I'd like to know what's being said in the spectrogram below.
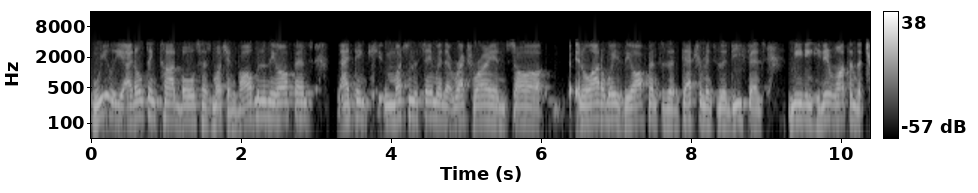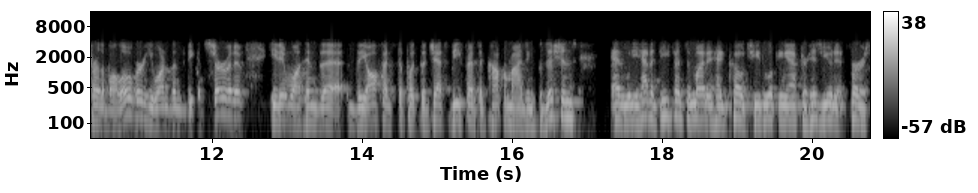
really, I don't think Todd Bowles has much involvement in the offense. I think much in the same way that Rex Ryan saw, in a lot of ways, the offense as a detriment to the defense, meaning he didn't want them to turn the ball over. He wanted them to be conservative. He didn't want him to, the offense to put the Jets' defense in compromising positions. And when you have a defensive minded head coach, he's looking after his unit first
